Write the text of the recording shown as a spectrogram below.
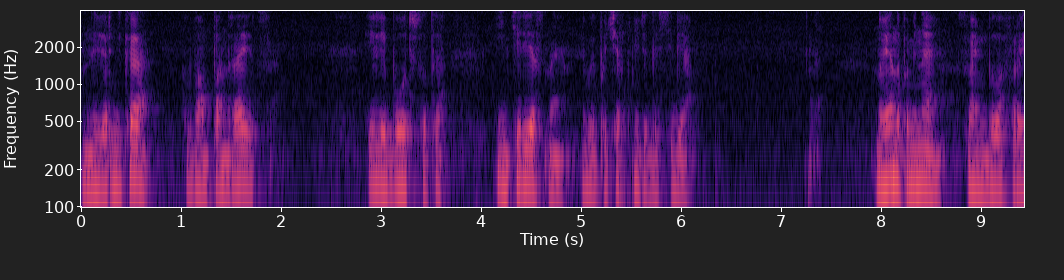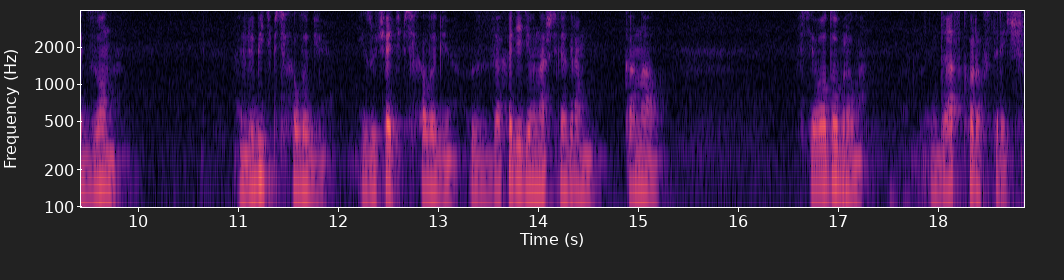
Наверняка вам понравится. Или будет что-то интересное вы почерпнете для себя. Но я напоминаю, с вами была Фрейдзона. Любите психологию, изучайте психологию, заходите в наш телеграм-канал. Всего доброго. До скорых встреч.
